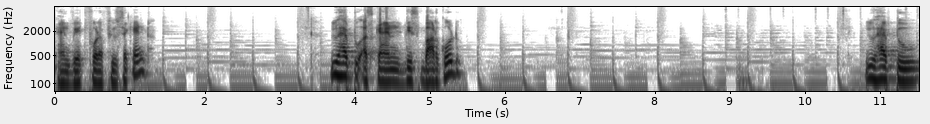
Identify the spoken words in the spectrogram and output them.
and wait for a few seconds you have to scan this barcode. You have to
